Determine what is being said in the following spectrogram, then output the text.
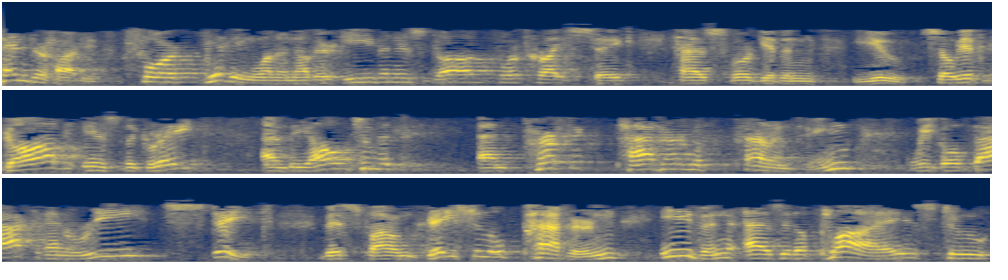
tender-hearted, forgiving one another, even as God, for Christ's sake, has forgiven you. So if God is the great and the ultimate and perfect pattern of parenting, we go back and restate this foundational pattern even as it applies to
